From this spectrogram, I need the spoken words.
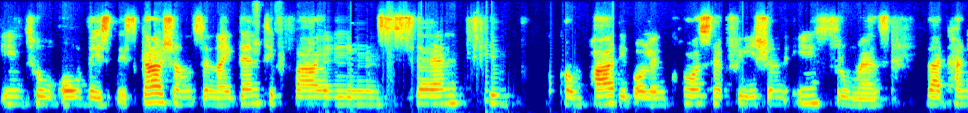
into all these discussions and identify incentive compatible and cost efficient instruments that can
